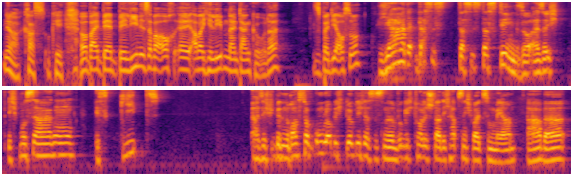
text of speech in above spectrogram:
Ja, krass, okay. Aber bei Berlin ist aber auch, äh, aber hier leben nein Danke, oder? Ist es bei dir auch so? Ja, das ist, das ist das Ding. So, also ich, ich muss sagen, es gibt also ich bin in Rostock unglaublich glücklich. Das ist eine wirklich tolle Stadt. Ich hab's nicht weit zum Meer, aber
